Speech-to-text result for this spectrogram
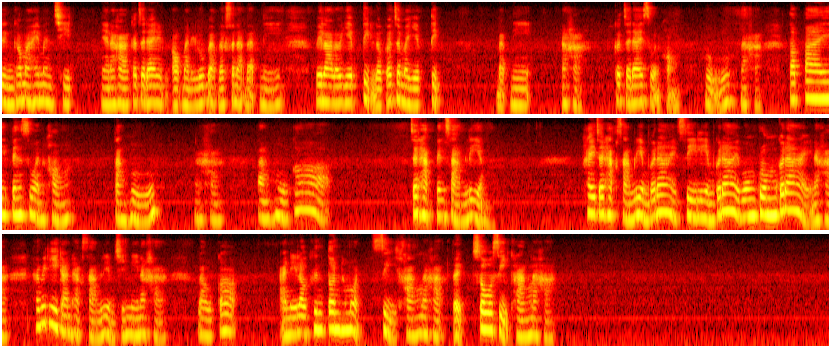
ดึงเข้ามาให้มันชิดเนี่ยนะคะ ก็จะได้ออกมาในรูปแบบลักษณะแบบนี้ เวลาเราเย็บติดเราก็จะมาเย็บติดแบบนี้นะคะ ก็จะได้ส่วนของหูนะคะ ต่อไปเป็นส่วนของต่างหูนะคะ ต่างหูก็ จะถักเป็นสามเหลี่ยม ใครจะถักสามเหลี่ยมก็ได้ สี่เหลี่ยมก็ได้ วงกลมก็ได้นะคะาวิธีการถักสามเหลี่ยมชิ้นนี้นะคะ เราก็อันนี้เราขึ้นต้นทั้งหมดสี่ครั้งนะคะเอ้โซ่สี่ครั้งนะคะ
